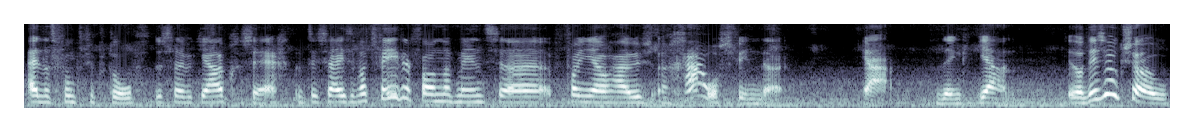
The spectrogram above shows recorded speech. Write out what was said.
En dat vond ik super tof. Dus heb ik Jaap gezegd. En toen zei ze, wat vind je ervan dat mensen van jouw huis een chaos vinden? Ja, dan denk ik, ja, dat is ook zo.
